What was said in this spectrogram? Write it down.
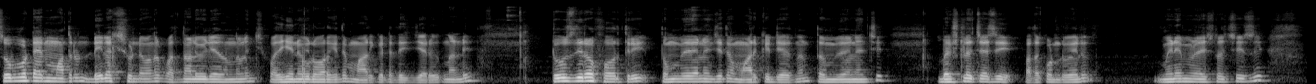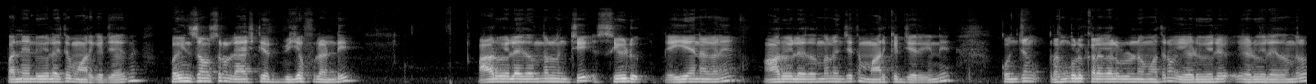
సూపర్ టెన్ మాత్రం డీలక్స్ ఉండే మాత్రం పద్నాలుగు వేల ఐదు వందల నుంచి పదిహేను వేల వరకు అయితే మార్కెట్ అయితే జరుగుతుందండి. టూ జీరో ఫోర్ త్రీ తొమ్మిది వేల నుంచి అయితే మార్కెట్ జరుగుతుంది. తొమ్మిది వేల నుంచి బెస్ట్లో వచ్చేసి పదకొండు వేలు మీడియం బెస్ట్లో వచ్చేసి పన్నెండు వేలు అయితే మార్కెట్ జరుగుతుంది. పోయిన సంవత్సరం లాస్ట్ ఇయర్ బిఎఫ్లు అండి. ఆరు వేల ఐదు వందల నుంచి సీడు అయినా కానీ ఆరు వేల ఐదు వందల నుంచి అయితే మార్కెట్ జరిగింది. కొంచెం రంగులు కలగలుపు మాత్రం ఏడు వేలు ఏడు వేల ఐదు వందలు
